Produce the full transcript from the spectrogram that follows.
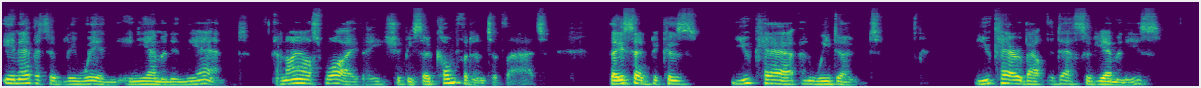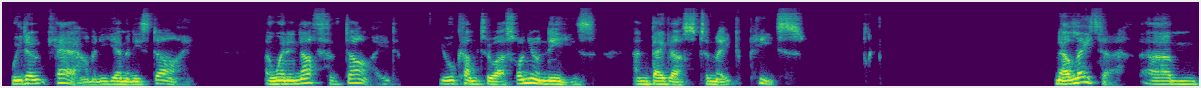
inevitably win in Yemen in the end. And I asked why they should be so confident of that. They said, because you care and we don't. You care about the deaths of Yemenis. We don't care how many Yemenis die. And when enough have died, you will come to us on your knees and beg us to make peace. Now, later, um,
